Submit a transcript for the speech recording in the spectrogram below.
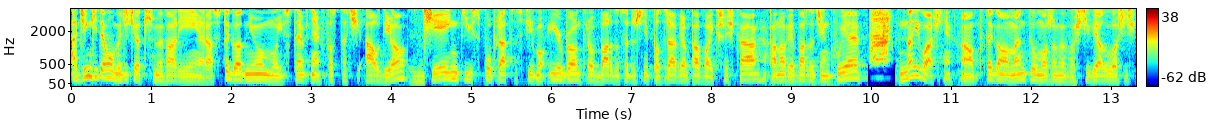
A dzięki temu będziecie otrzymywali raz w tygodniu mój wstępniak w postaci audio. Dzięki współpracy z firmą Earborn, którą bardzo serdecznie pozdrawiam, Pawła i Krzyśka. Panowie, bardzo dziękuję. No i właśnie, od tego momentu możemy właściwie ogłosić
